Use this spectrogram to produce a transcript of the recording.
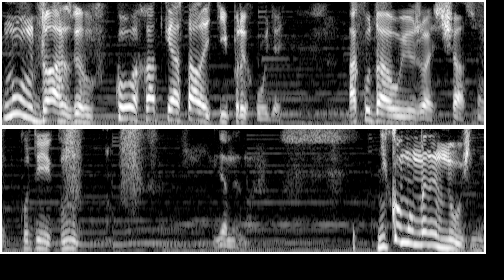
Ну да, в кого хатки остались, ті приходять. А куди уїжджати зараз? Ну, куди? Ну, я не знаю. Нікому ми не нужні.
